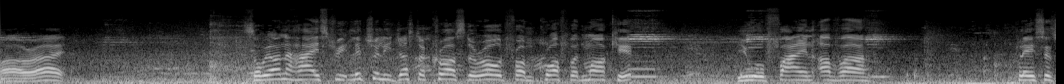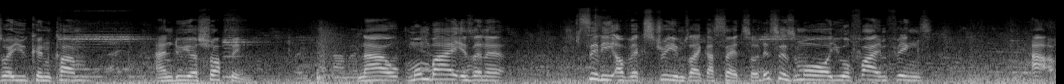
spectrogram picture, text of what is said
All right. So we're on the high street, literally just across the road from Crawford Market. You will find other places where you can come and do your shopping. Now, Mumbai is in a city of extremes, like I said. So this is more, you will find things at,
